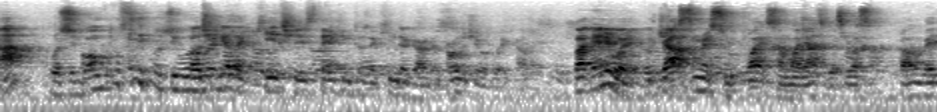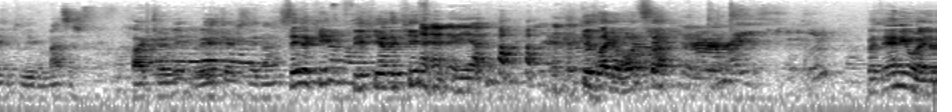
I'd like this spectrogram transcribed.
Huh? Was she going to sleep or she Well, she has a kid she's taking to the kindergarten. Probably she will wake up. But anyway, good job. Customer surprised somebody else because he was probably waiting to leave a message. 5.30, realtors, they don't See the kid? Do you hear the kid? yeah. He's like, what's that? Uh, But anyway, you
